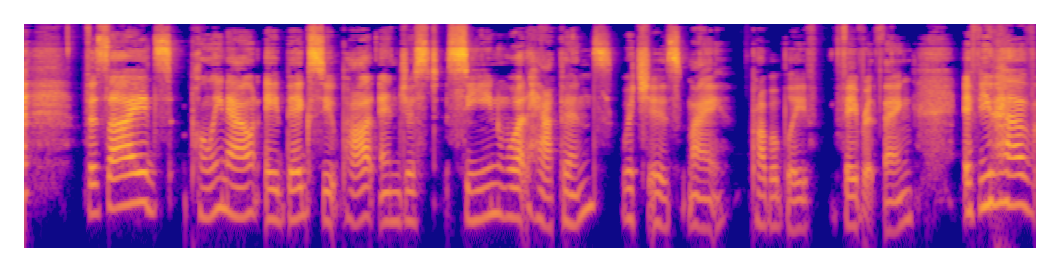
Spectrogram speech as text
Besides pulling out a big soup pot and just seeing what happens, which is my probably favorite thing. If you have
